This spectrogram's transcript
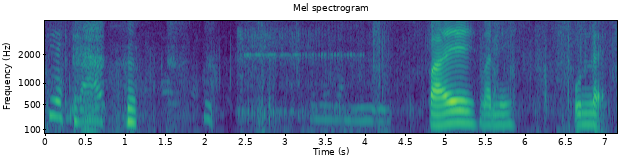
เกี่ยบ้าว ไปวันนี้พุ่นแหละ ไป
